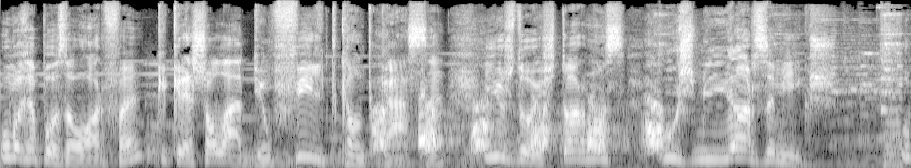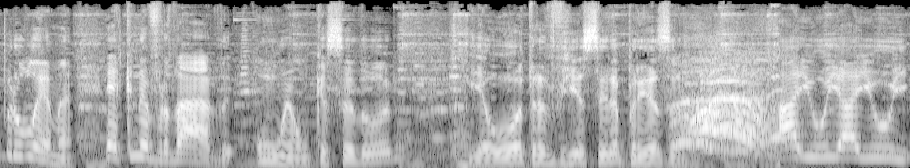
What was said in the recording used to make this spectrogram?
Uma raposa órfã que cresce ao lado de um filho de cão de caça e os dois tornam-se os melhores amigos. O problema é que, na verdade, um é um caçador e a outra devia ser a presa. Ai ui, ai ui!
